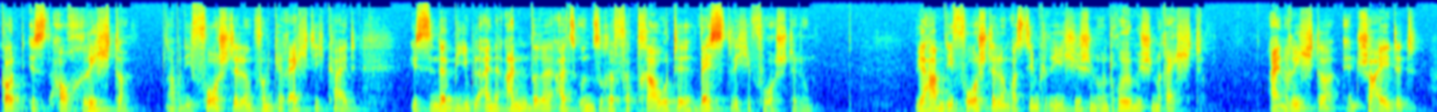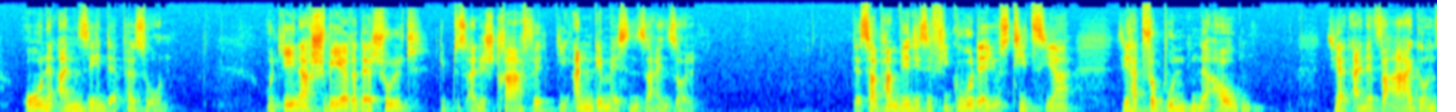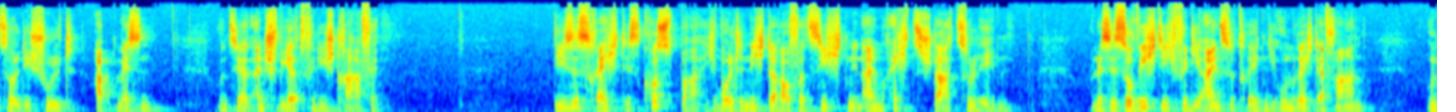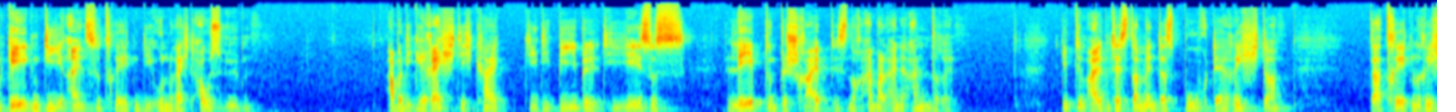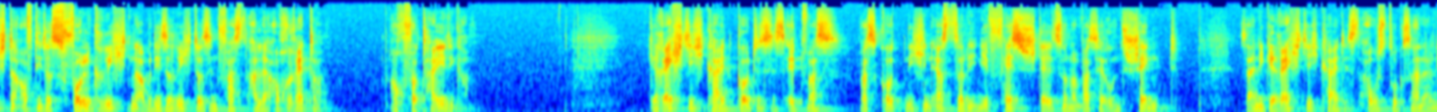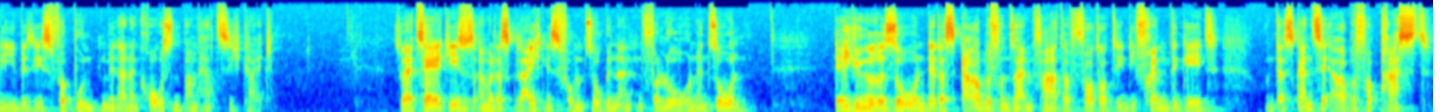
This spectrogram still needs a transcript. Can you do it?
Gott ist auch Richter, aber die Vorstellung von Gerechtigkeit ist in der Bibel eine andere als unsere vertraute westliche Vorstellung. Wir haben die Vorstellung aus dem griechischen und römischen Recht. Ein Richter entscheidet ohne Ansehen der Person. Und je nach Schwere der Schuld gibt es eine Strafe, die angemessen sein soll. Deshalb haben wir diese Figur der Justitia. Sie hat verbundene Augen, Sie hat eine Waage und soll die Schuld abmessen und sie hat ein Schwert für die Strafe. Dieses Recht ist kostbar. Ich wollte nicht darauf verzichten, in einem Rechtsstaat zu leben. Und es ist so wichtig, für die einzutreten, die Unrecht erfahren und gegen die einzutreten, die Unrecht ausüben. Aber die Gerechtigkeit, die die Bibel, die Jesus lebt und beschreibt, ist noch einmal eine andere. Es gibt im Alten Testament das Buch der Richter, da treten Richter auf, die das Volk richten, aber diese Richter sind fast alle auch Retter, auch Verteidiger. Gerechtigkeit Gottes ist etwas, was Gott nicht in erster Linie feststellt, sondern was er uns schenkt. Seine Gerechtigkeit ist Ausdruck seiner Liebe, sie ist verbunden mit einer großen Barmherzigkeit. So erzählt Jesus einmal das Gleichnis vom sogenannten verlorenen Sohn. Der jüngere Sohn, der das Erbe von seinem Vater fordert, in die Fremde geht und das ganze Erbe verprasst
